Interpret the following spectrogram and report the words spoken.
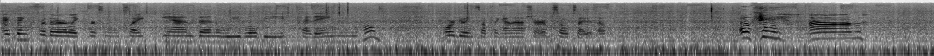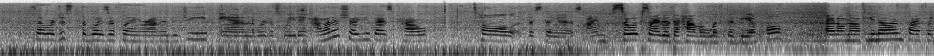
I think, for their, like, personal site, and then we will be heading home, or doing something, I'm not sure, I'm so excited, though. Okay, um, so we're just, the boys are playing around in the Jeep, and we're just waiting. I want to show you guys how tall this thing is. I'm so excited to have a lifted vehicle. I don't know if you know, I'm five foot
